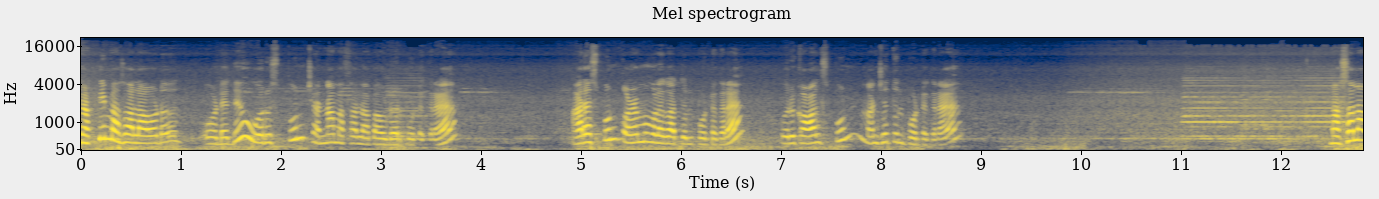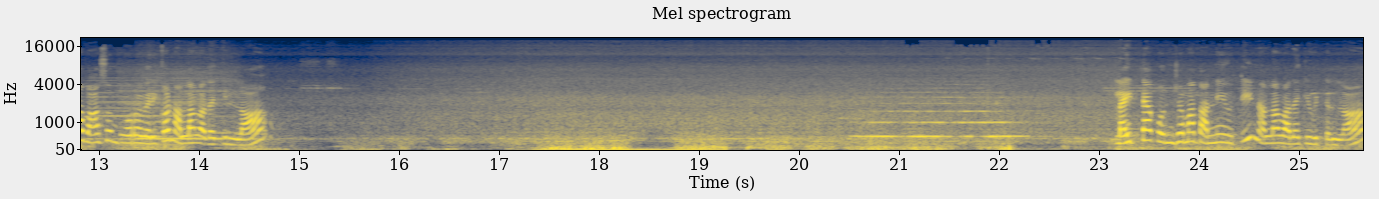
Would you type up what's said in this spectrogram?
சக்தி மசாலாவோட ஓடது ஒரு ஸ்பூன் சன்னா மசாலா பவுடர் போட்டுக்கிறேன். அரை ஸ்பூன் குழம்பு மிளகாத்தூள் போட்டுக்கிறேன். ஒரு கால் ஸ்பூன் மஞ்சத்தூள் போட்டுக்கிறேன். மசாலா வாசம் போகிற வரைக்கும் நல்லா வதக்கிடலாம். லைட்டாக கொஞ்சமாக தண்ணி ஊற்றி நல்லா வதக்கி விட்டுடலாம்.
